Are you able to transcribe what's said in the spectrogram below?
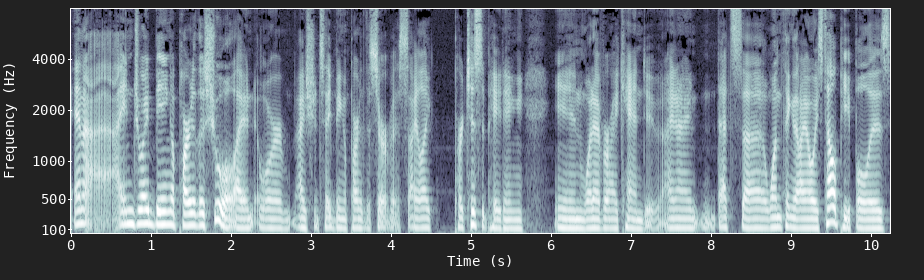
and I, I, enjoy being a part of the shul, I, or I should say, being a part of the service. I like participating in whatever I can do. I, I that's uh, one thing that I always tell people is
